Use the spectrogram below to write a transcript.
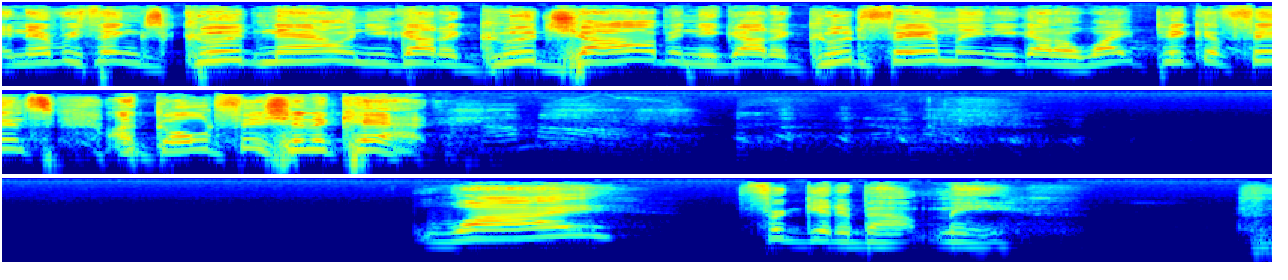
and everything's good now, and you got a good job, and you got a good family, and you got a white picket fence, a goldfish, and a cat. Why forget about me?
